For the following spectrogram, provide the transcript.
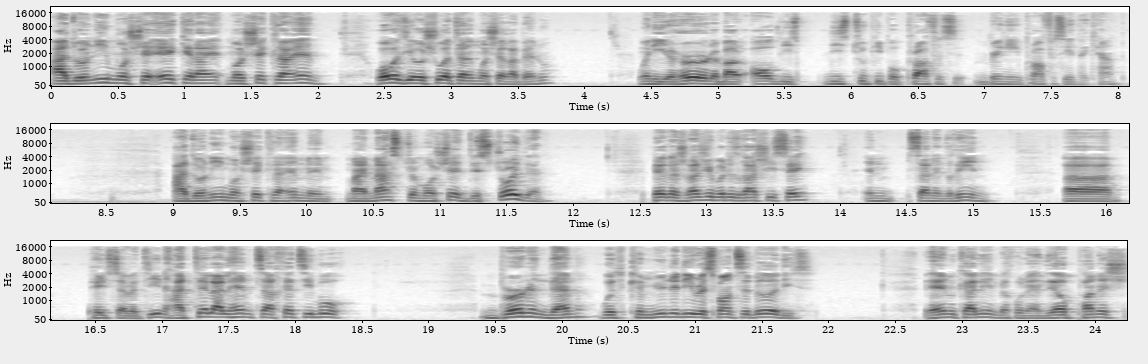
Adoni Moshe Klaim. What was Yoshua telling Moshe Rabbeinu when he heard about all these, these two people prophecy, bringing prophecy in the camp? Adoni Moshe Klaim, my master Moshe destroyed them. Peresh Rashi, what does Rashi say in Sanhedrin, uh, page 17? Hatel alhem Burden them with community responsibilities and they'll punish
